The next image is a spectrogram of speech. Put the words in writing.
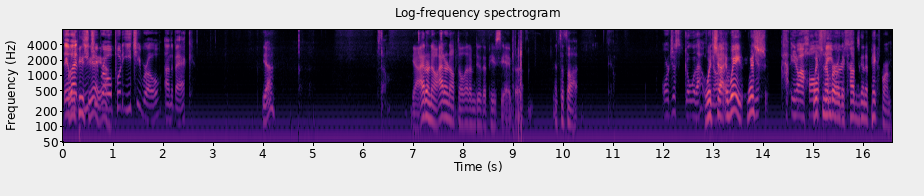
They Or the let PCA, Ichiro yeah. put Ichiro on the back. Yeah. So Yeah, I don't know. I don't know if they'll let him do the PCA, but it's a thought. or just go without. Which you know, uh, wait, which you know, a Hall which number are the Cubs going to pick for him?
